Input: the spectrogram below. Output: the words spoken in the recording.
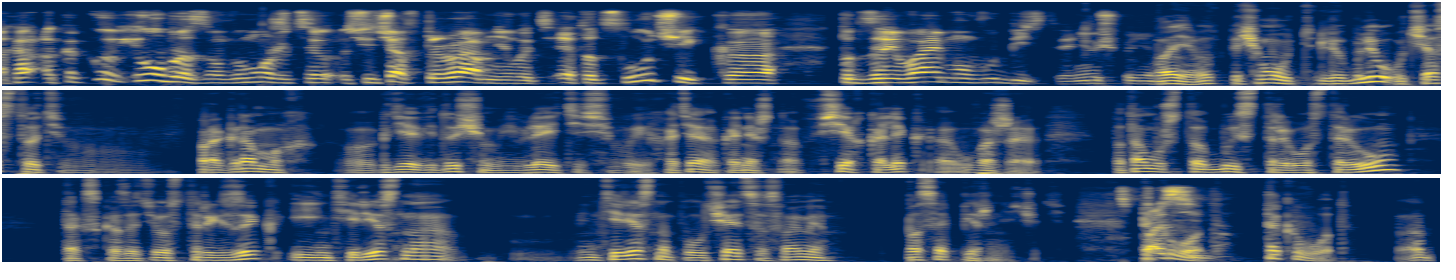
А, а каким образом вы можете сейчас приравнивать этот случай к подозреваемому в убийстве? Я не очень понимаю. Владимир, вот почему люблю участвовать в программах, где ведущим являетесь вы. Хотя, конечно, всех коллег э, уважаю. Потому что быстрый, острый ум, так сказать, острый язык, и интересно, интересно получается с вами посоперничать. Спасибо. Так вот, так вот,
